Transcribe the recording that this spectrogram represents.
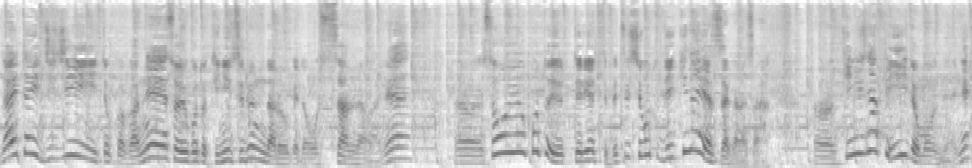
大体じじいとかがねそういうこと気にするんだろうけどおっさんらがね。うん、そういうこと言ってるやつって別に仕事できないやつだからさ、うん、気にしなくていいと思うんだよね。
